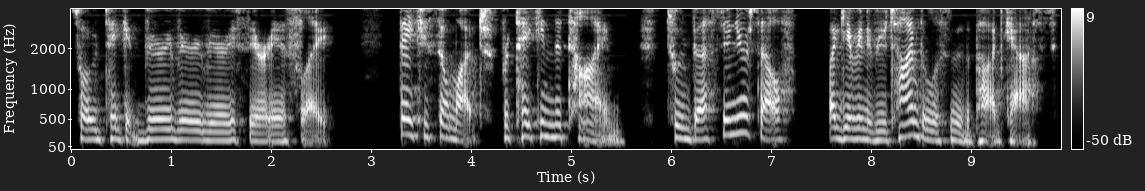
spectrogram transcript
So I would take it very, very, very seriously. Thank you so much for taking the time to invest in yourself by giving of your time to listen to the podcast.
